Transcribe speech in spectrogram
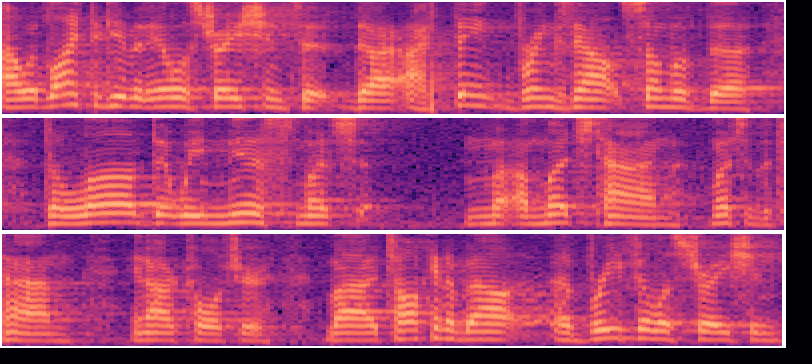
I would like to give an illustration to, that I think brings out some of the, the love that we miss much, uh, much time, much of the time in our culture by talking about a brief illustration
